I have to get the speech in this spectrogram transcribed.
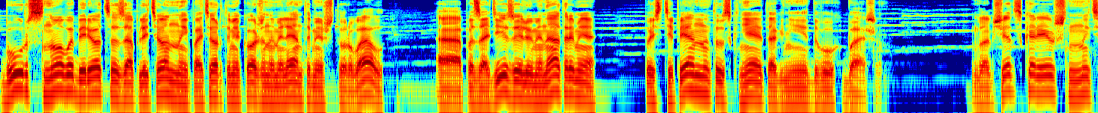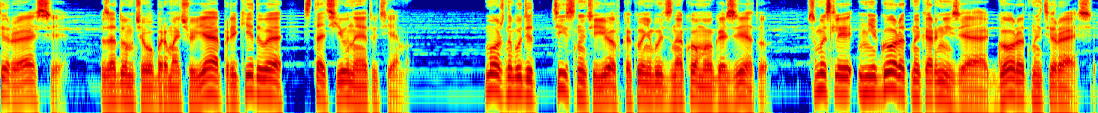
Бур снова берется за оплетенный потертыми кожаными лентами штурвал, а позади за иллюминаторами постепенно тускнеют огни двух башен. Вообще-то скорее уж на террасе, задумчиво бормочу я, прикидывая статью на эту тему. Можно будет тиснуть ее в какую-нибудь знакомую газету. В смысле, не город на карнизе, а город на террасе.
